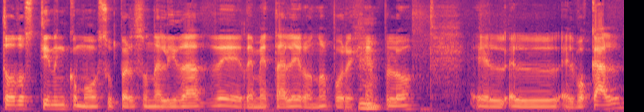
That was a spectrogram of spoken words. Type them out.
todos tienen como su personalidad de, de metalero, ¿no? Por ejemplo, el, el- el vocal,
